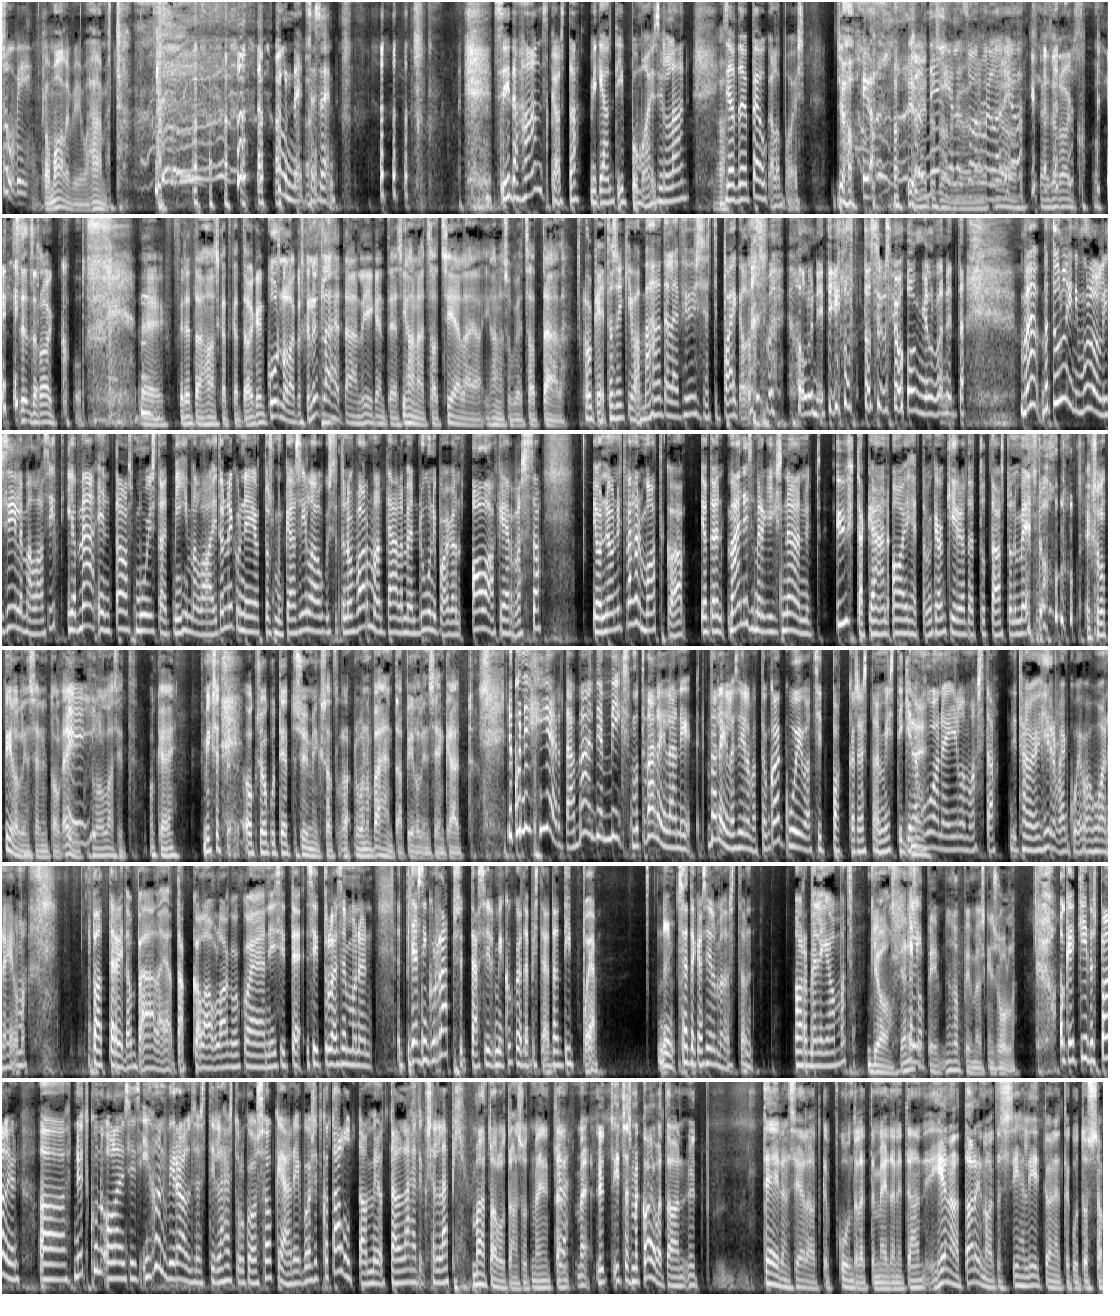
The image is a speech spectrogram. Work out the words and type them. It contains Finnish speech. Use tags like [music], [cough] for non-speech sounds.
Suvi. Tuo maaliviiva hämöttää. [laughs] Tunnet sä sen? Siitä hanskasta, mikä on tippumaisillaan, Joo. sieltä on jo peukalo pois. Joo. Joo. Joo, [laughs] Se on etusormella. neljällä sormella, joo. Siellä se roikkuu. Siellä se roikkuu. Ei, pidetään hanskat käteen oikein kunnolla, koska nyt lähdetään liikenteeseen. Ihana, että sä oot siellä ja ihana Suvi, että sä oot täällä. Okei, okay, tosi kiva. Mähän tällä fyysisesti paikalla, [laughs] mutta mä haluan heti ilmoittaa se ongelman, että mä, mä tulin, niin mulla oli silmälasit ja mä en taas muista, että mihin mä laitoin ne, kun ne ei ole tuossa mun käsilaukussa, että ne on varmaan täällä meidän duunipaikan alakerrassa, jonne on nyt vähän matkaa, joten mä en esimerkiksi näe nyt yhtäkään aihetta, mikä on kirjoitettu taas tuonne meidän taululle. Eikö sulla ole piilolinse nyt ollut? Ei, Ei. sulla on lasit. Okei. Okay. Miksi et, onko se joku tietty syy, miksi ra- ruvennut vähentää piilolinseen käyttöä? No kun ne hiertää, mä en tiedä miksi, mutta välillä, niin, välillä silmät on kai kuivat sit pakkasesta tai mistä ikinä Ne. huoneilmasta. Nythän on hirveän kuiva huoneilma. Patterit on päällä ja takka laulaa koko ajan, niin sitten sit tulee semmoinen, että pitäisi niinku räpsyttää silmiä koko ajan pistää jotain tippoja. Niin sen takia silmälasit on armeliaammat. Joo, ja ne, Eli- sopii, ne sopii myöskin sulle. Okei, kiitos paljon. Uh, nyt kun olen siis ihan virallisesti lähestulkoon sokea, niin voisitko taluttaa minut tämän lähetyksen läpi? Mä talutan sut. Me nyt, Hyvä. me, nyt itse asiassa me kaivataan nyt teidän siellä, jotka kuuntelette meitä, niin tämä on hienoja tarinoita siis siihen liittyen, että kun tuossa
